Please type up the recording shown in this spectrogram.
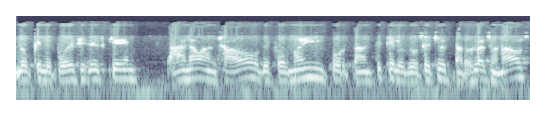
Lo que le puedo decir es que han avanzado de forma importante que los dos hechos están relacionados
